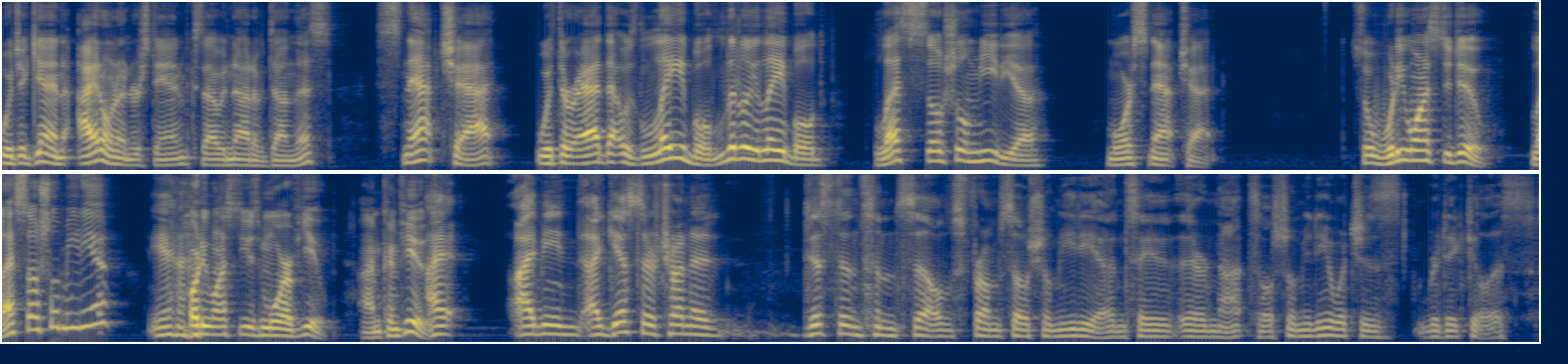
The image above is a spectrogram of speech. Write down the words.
which again, I don't understand because I would not have done this Snapchat with their ad that was labeled, literally labeled, less social media, more Snapchat. So what do you want us to do? Less social media? Yeah. Or do you want us to use more of you? I'm confused. I I mean, I guess they're trying to distance themselves from social media and say that they're not social media, which is ridiculous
